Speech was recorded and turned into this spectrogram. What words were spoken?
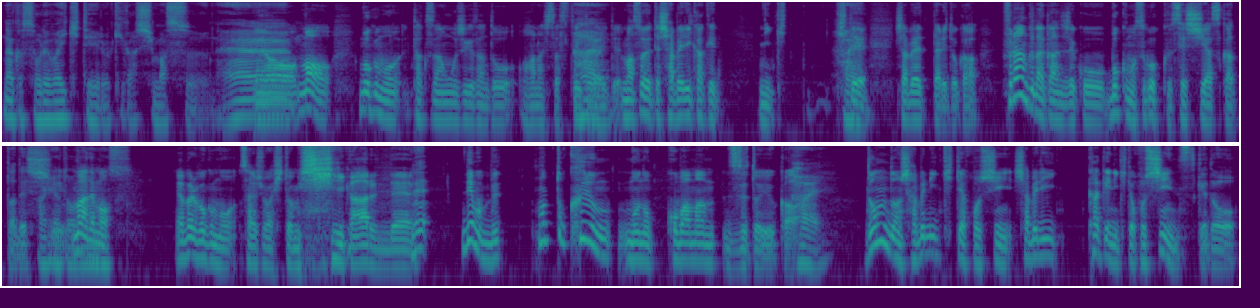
なんかそれは生きている気がしますね。いやまあ僕もたくさん大重さんとお話しさせていただいて、まあそうやって喋りかけにき来はいて喋ったりとか、フランクな感じでこう僕もすごく接しやすかったですしまあでも。やっぱり僕も最初は人見知りがあるんで、ねでもべほんと来るもの拒まずというか、はいどんどん喋り来てほしい喋りかけに来てほしいんですけど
